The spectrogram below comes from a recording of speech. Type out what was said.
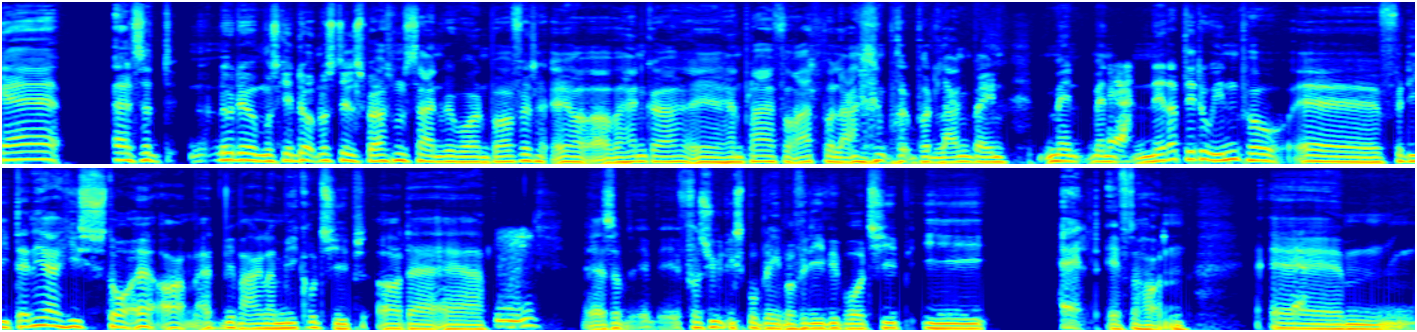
Ja, Altså, nu er det jo måske dumt at stille spørgsmålstegn ved Warren Buffett, øh, og, hvad han gør. Øh, han plejer at få ret på, lang, på, på den lange bane. Men, men ja. netop det, du er inde på, øh, fordi den her historie om, at vi mangler mikrochips, og der er mm. altså, forsyningsproblemer, fordi vi bruger chip i alt efterhånden. Ja. Øhm,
